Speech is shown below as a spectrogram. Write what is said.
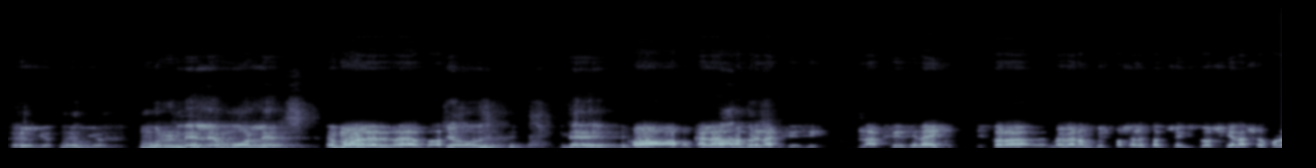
Τέλειο, τέλειο. Μουρουνέλε Μόλερ. Μόλερ, ναι, αυτό. Ναι. από καλά, θα πρέπει να αξίζει, να αξίζει να έχεις τώρα. Βέβαια, να μου πεις πόσα λεφτά τους έχεις δώσει για να σου έχουν.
